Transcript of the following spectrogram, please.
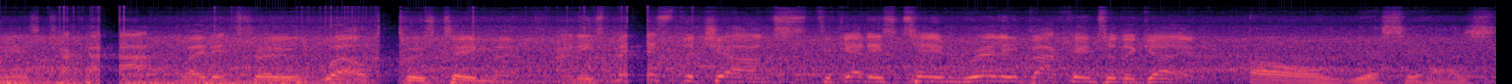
Here's Kaká, played it through well to his teammate. And he's missed the chance to get his team really back into the game. Oh, yes, he has.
